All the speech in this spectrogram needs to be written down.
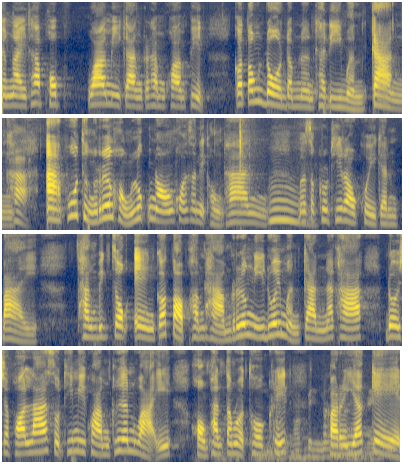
ยังไงถ้าพบว่ามีการกระทำความผิดก็ต้องโดนดำเนินคดีเหมือนกันค่ะอะพูดถึงเรื่องของลูกน้องคนสนิทของท่านอืมเมื่อสักครู่ที่เราคุยกันไป ทางบิ๊กโจ๊กเองก็ตอบคำถามเรื่องนี้ด้วยเหมือนกันนะคะ โดยเฉพาะล่าสุดที่มีความเคลื่อนไหวของพันตำรวจโทคริสปริยเกต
